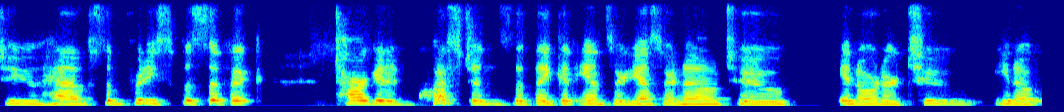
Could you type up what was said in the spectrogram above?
to have some pretty specific targeted questions that they could answer yes or no to in order to, you know,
